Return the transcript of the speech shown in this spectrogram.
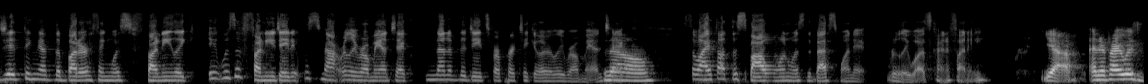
did think that the butter thing was funny. Like it was a funny date. It was not really romantic. None of the dates were particularly romantic. No. So I thought the spa one was the best one. It really was kind of funny. Yeah. And if I was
